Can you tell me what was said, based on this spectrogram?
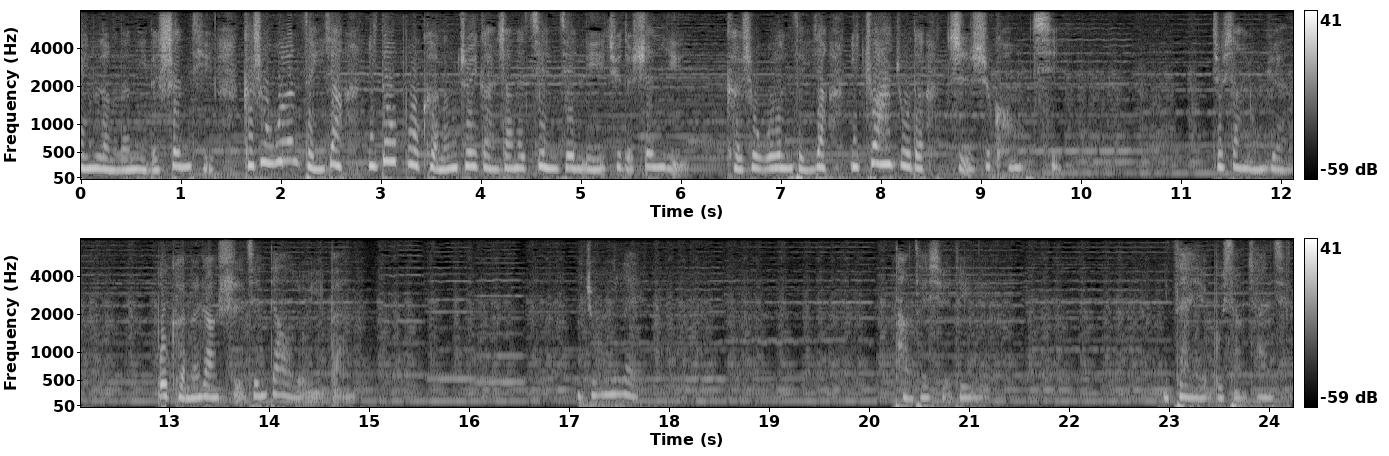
冰冷了你的身体。可是无论怎样，你都不可能追赶上那渐渐离去的身影。可是无论怎样，你抓住的只是空气，就像永远不可能让时间倒流一般。你终于累了，躺在雪地里，你再也不想站起来。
